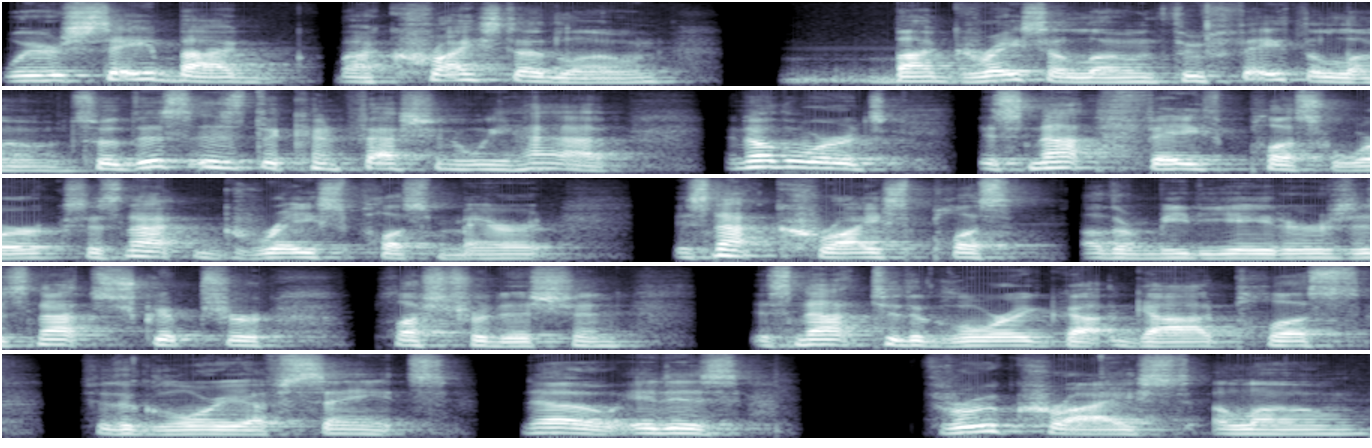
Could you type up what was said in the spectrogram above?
we're saved by, by Christ alone, by grace alone, through faith alone. So, this is the confession we have. In other words, it's not faith plus works, it's not grace plus merit, it's not Christ plus other mediators, it's not scripture plus tradition, it's not to the glory of God plus to the glory of saints. No, it is through Christ alone,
